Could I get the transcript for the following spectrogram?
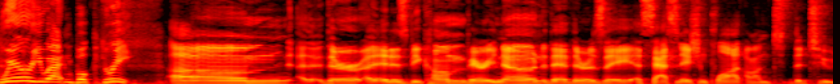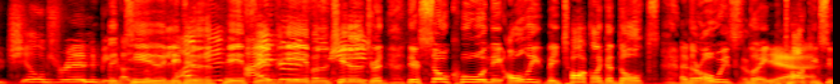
Where are you at in book three? Um, there it has become very known that there is a assassination plot on t- the two children The two the little fucking patient tiger evil speak. children. They're so cool and they only they talk like adults and they're always like Yeah. talking, su-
